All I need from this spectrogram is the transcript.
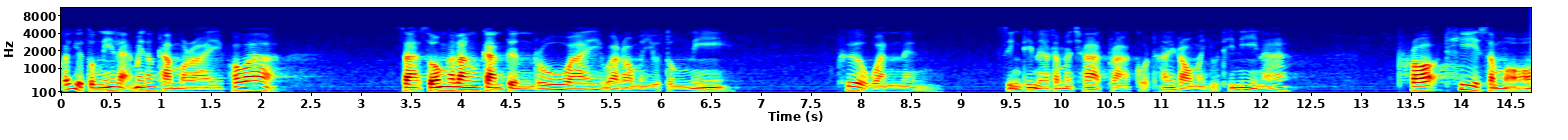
ก็อยู่ตรงนี้แหละไม่ต้องทำอะไร เพราะว่าสะสมพลังของการตื่นรู้ไว้ว่าเรามาอยู่ตรงนี้ เพื่อวันหนึ่ง สิ่งที่เหนือธรรมชาติปรากฏให้เรามาอยู่ที่นี่นะ เพราะที่สมอง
